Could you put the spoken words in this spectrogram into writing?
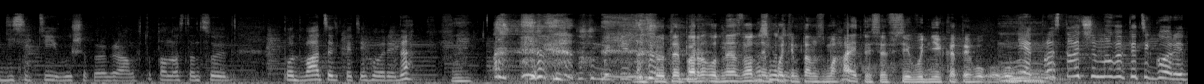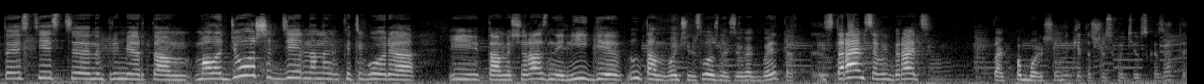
10 и выше программ. Кто-то у нас танцует по 20 категорий, да? Що тепер одне з одним, смотри. потім там змагаєтеся всі в одній категорії. Нет, просто очень много категорий. То есть есть, э, например, там молодежь отдельно на- категория, и там еще разные лиги. Ну, там очень сложно все как бы это. И стараемся выбирать так побольше. Микита щось хотів сказати.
